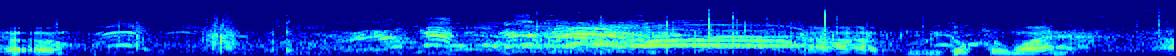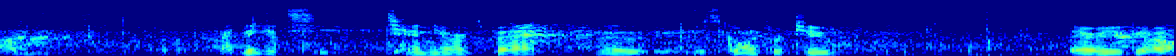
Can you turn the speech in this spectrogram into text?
Uh oh. Uh, we go for one. Um, I think it's 10 yards back. and It's going for two. There you go.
